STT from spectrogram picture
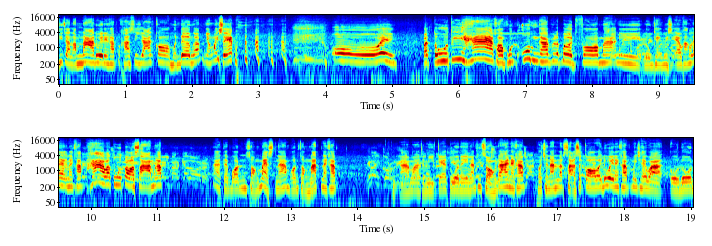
ที่จะล้ำหน้าด้วยนะครับคาซิยัสก็เหมือนเดิมครับ ยังไม่เซฟโอ้ยประตูที่ 5 ของคุณอุ้มครับระเบิดฟอร์มฮะนี่ลงแข่ง BCL ครั้งแรกนะครับ 5 ประตูต่อ 3 ครับอ่าแต่บอล2แมตช์นะบอล2นัดนะครับ คุณอาร์มอาจจะมีแก้ตัวในนัดที่ 2 ได้นะครับ เพราะฉะนั้นรักษาสกอร์ไว้ด้วยนะครับ ไม่ใช่ว่าโอ้โดน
